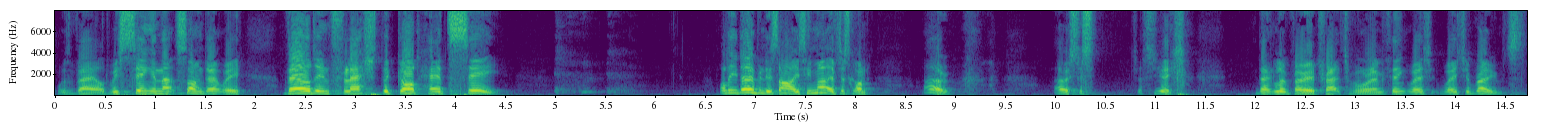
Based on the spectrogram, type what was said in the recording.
was veiled. We sing in that song, don't we? Veiled in flesh, the Godhead see. Well, he'd opened his eyes. He might have just gone, oh, oh, it's just, just you. you don't look very attractive or anything. Where's, where's your robes?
